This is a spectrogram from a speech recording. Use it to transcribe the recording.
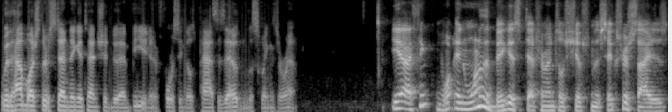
with how much they're sending attention to Embiid and forcing those passes out and the swings around. Yeah, I think in one of the biggest detrimental shifts from the Sixers side is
